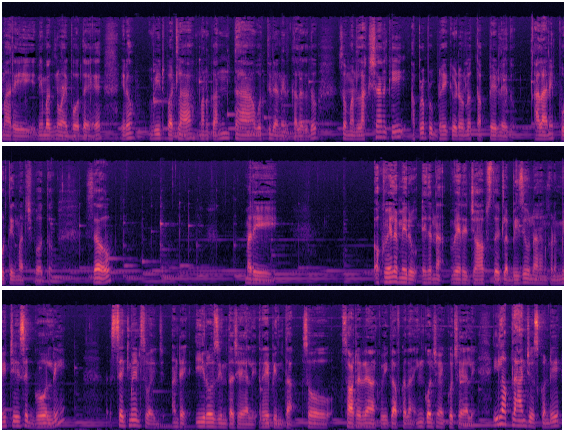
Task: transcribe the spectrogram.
మరి నిమగ్నం అయిపోతే యూనో వీటి పట్ల మనకు అంత ఒత్తిడి అనేది కలగదు. సో మన లక్ష్యానికి అప్పుడప్పుడు బ్రేక్ ఇవ్వడంలో తప్పేం లేదు. అలానే పూర్తిగా మర్చిపోవద్దు. సో మరి ఒకవేళ మీరు ఏదైనా వేరే జాబ్స్తో ఇట్లా బిజీ ఉన్నారనుకోండి మీరు చేసే గోల్ని సెగ్మెంట్స్ వైజ్ అంటే ఈరోజు ఇంత చేయాలి రేపు ఇంత. సో సాటర్డే నాకు వీక్ ఆఫ్ కదా ఇంకొంచెం ఎక్కువ చేయాలి. ఇలా ప్లాన్ చేసుకోండి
